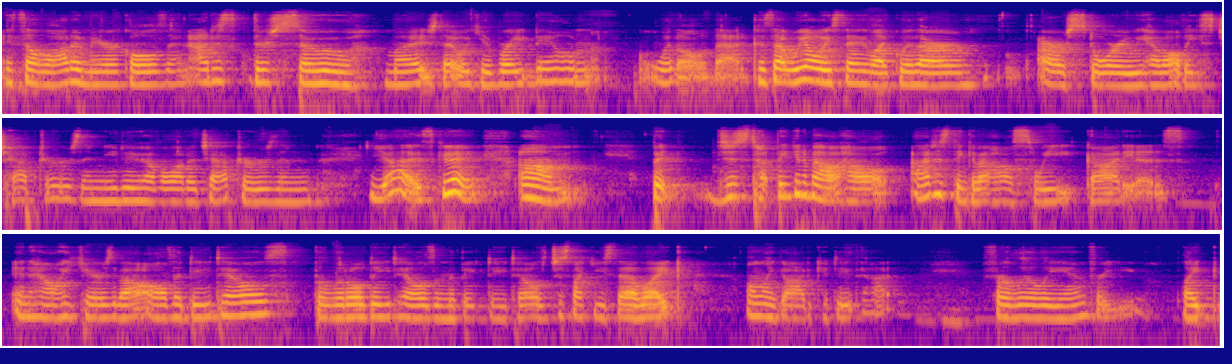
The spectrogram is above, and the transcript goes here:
It's a lot of miracles, and I just there's so much that we could break down with all of that because that we always say like with our our story we have all these chapters and you do have a lot of chapters and yeah it's good um but just t- thinking about how I just think about how sweet God is and how He cares about all the details, the little details and the big details. Just like you said, like only God could do that for Lily and for you. Like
